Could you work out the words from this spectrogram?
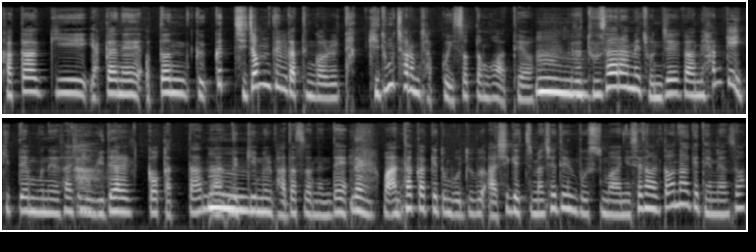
각각이 약간의 어떤 그 끝 지점들 같은 거를 딱 기둥처럼 잡고 있었던 것 같아요. 음. 그래서 두 사람의 존재감이 함께 있기 때문에 사실은 아. 위대할 것 같다는 음. 느낌을 받았었는데 네. 뭐 안타깝게도 모두 아시겠지만 최드윅 보스만이 세상을 떠나게 되면서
